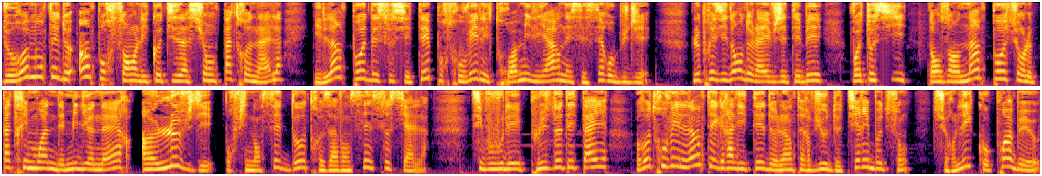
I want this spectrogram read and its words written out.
de remonter de 1% les cotisations patronales et l'impôt des sociétés pour trouver les 3 milliards nécessaires au budget. Le président de la FGTB voit aussi dans un impôt sur le patrimoine des millionnaires un levier pour financer d'autres avancées sociales. Si vous voulez plus de détails, retrouvez l'intégralité de l'interview de Thierry Bodson sur l'éco.be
